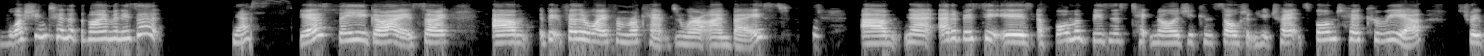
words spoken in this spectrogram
Washington at the moment, is it? Yes. Yes, there you go. So um, a bit further away from Rockhampton, where I'm based. Um, now, Adebisi is a former business technology consultant who transformed her career through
